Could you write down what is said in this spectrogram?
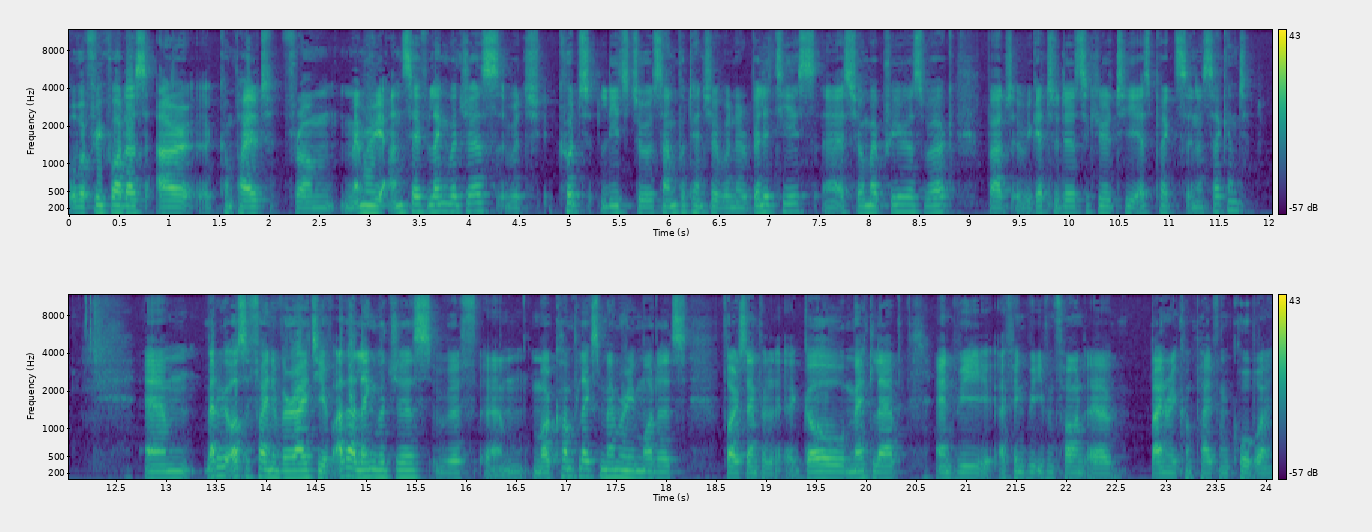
over three quarters are uh, compiled from memory unsafe languages, which could lead to some potential vulnerabilities, uh, as shown by previous work, but we get to the security aspects in a second. Um, but we also find a variety of other languages with um, more complex memory models, for example, uh, Go, MATLAB, and we I think we even found a binary compiled from COBOL.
